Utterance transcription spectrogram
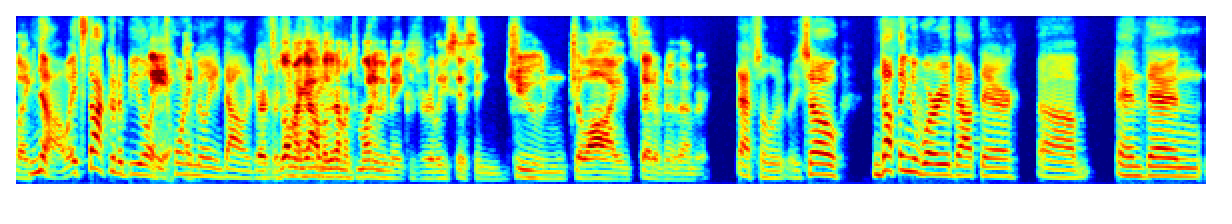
Like, no, it's not going to be like twenty like, million dollar it's difference. like, oh my I god, mean? look at how much money we made because we released this in June, July instead of November. Absolutely. So nothing to worry about there. Um, and then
